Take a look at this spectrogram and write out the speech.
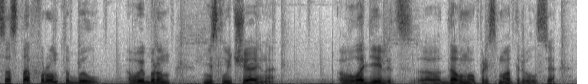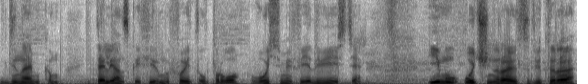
Состав фронта был выбран не случайно. Владелец э, давно присматривался к динамикам итальянской фирмы Fatal Pro 8FE200. Ему очень нравятся твиттера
